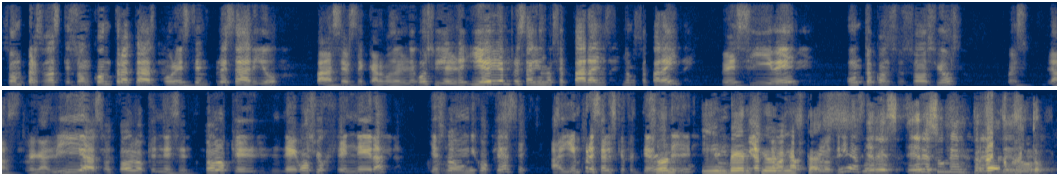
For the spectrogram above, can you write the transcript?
son personas que son contratadas por este empresario para hacerse cargo del negocio. Y el, y el empresario no se, para, en- no se para ahí, recibe junto con sus socios pues las regalías o todo lo que nece- todo lo que el negocio genera y es lo único que hace. Hay empresarios que efectivamente Son inversionistas. todos los días. Eres, eres un emprendedor.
